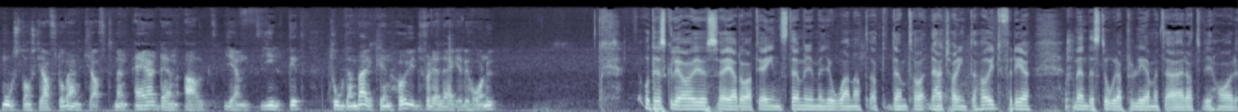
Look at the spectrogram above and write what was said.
motståndskraft och värnkraft. Men är den alltjämt giltigt? Tog den verkligen höjd för det läge vi har nu? Och det skulle jag ju säga då att jag instämmer med Johan att, att den tar, det här tar inte höjd för det. Men det stora problemet är att vi har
